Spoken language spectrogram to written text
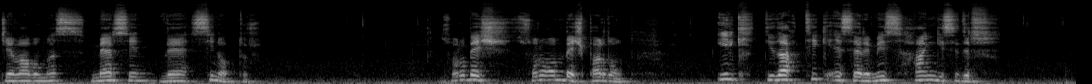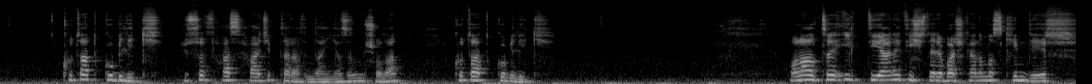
Cevabımız Mersin ve Sinop'tur. Soru 5. Soru 15 pardon. İlk didaktik eserimiz hangisidir? Kutat Gubilik. Yusuf Has Hacip tarafından yazılmış olan Kutat Gubilik. 16. İlk Diyanet İşleri Başkanımız kimdir?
